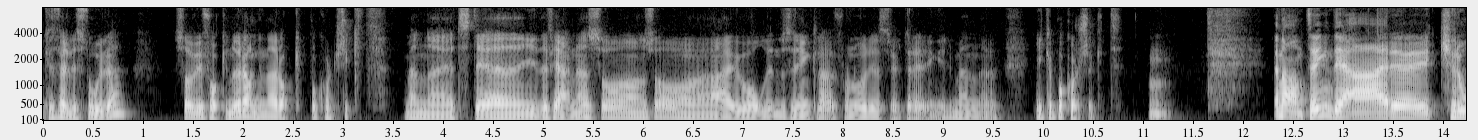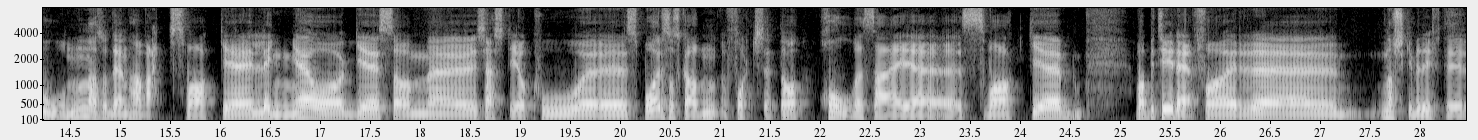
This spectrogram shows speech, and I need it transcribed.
ikke så veldig store, så vi får ikke noe ragnarok på kort sikt. Men eh, et sted i det fjerne så, så er jo oljeindustrien klar for noen restruktureringer, men ikke på kort sikt. Mm. En annen ting det er eh, kronen. altså Den har vært svak eh, lenge. og eh, Som Kjersti og co. spår, så skal den fortsette å holde seg svak. Hva betyr det for norske bedrifter,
